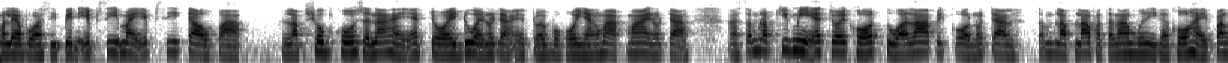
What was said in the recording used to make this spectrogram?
มาแล้วบ่ว่าสิเป็นเอฟซีใหม่เอฟซีเก่าฝาก รับชมโฆษณาให้แอดจอยด้วยนอกจากแอดจอยบอกว่ายังมากมายนอกจากสำหรับคลิปนี้แอดจอยขอตัวลาไปก่อนนอกจากสำหรับลาพัฒนามืออีกขอให้ปัง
